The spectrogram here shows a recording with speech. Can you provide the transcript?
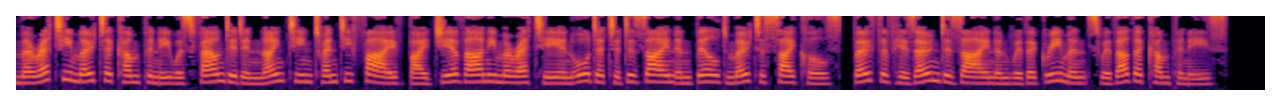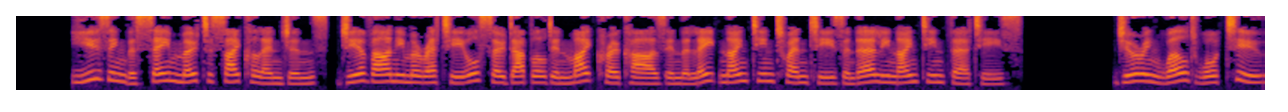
Moretti Motor Company was founded in 1925 by Giovanni Moretti in order to design and build motorcycles, both of his own design and with agreements with other companies. Using the same motorcycle engines, Giovanni Moretti also dabbled in microcars in the late 1920s and early 1930s. During World War II,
